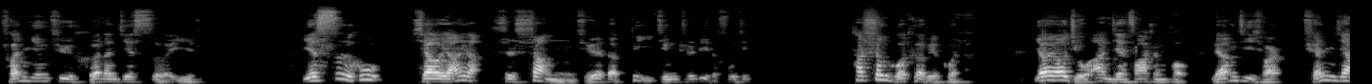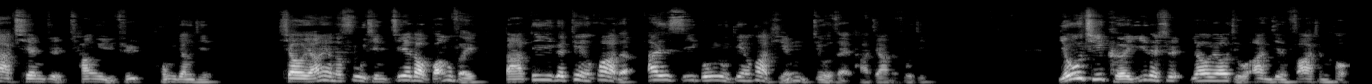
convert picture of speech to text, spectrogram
船营区河南街四尾一组。也似乎小洋洋是上学的必经之地的附近，他生活特别困难。幺幺九案件发生后，梁继全全家迁至昌邑区通江街。小洋洋的父亲接到绑匪打第一个电话的安溪公用电话亭就在他家的附近。尤其可疑的是，幺幺九案件发生后，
